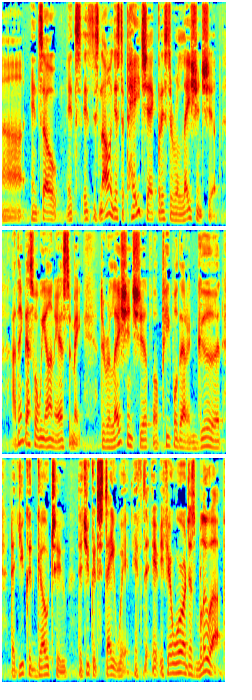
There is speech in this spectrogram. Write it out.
Uh, and so it's, it's, not only just a paycheck, but it's the relationship. I think that's what we underestimate the relationship of people that are good that you could go to, that you could stay with. If the, if your world just blew up,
